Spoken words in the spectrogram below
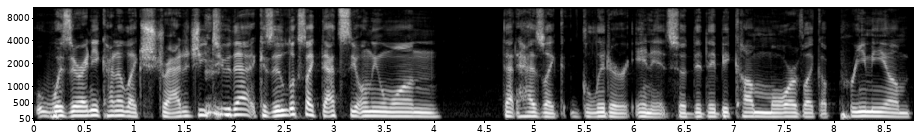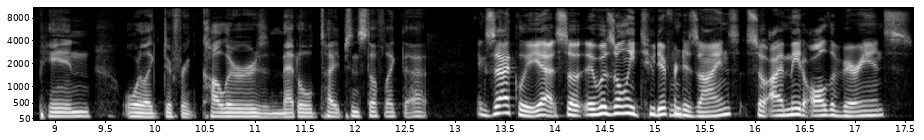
was there any kind of like strategy to that because it looks like that's the only one that has like glitter in it so did they become more of like a premium pin or like different colors and metal types and stuff like that Exactly. Yeah. So it was only two different hmm. designs. So I made all the variants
